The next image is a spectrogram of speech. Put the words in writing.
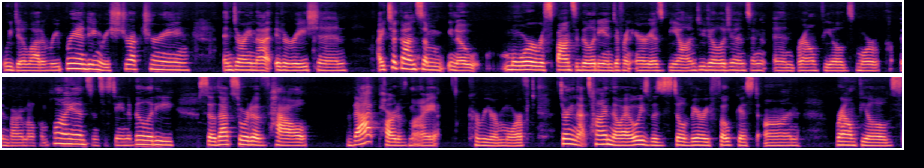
We did a lot of rebranding, restructuring, and during that iteration, I took on some, you know, more responsibility in different areas beyond due diligence and, and brownfields, more environmental compliance and sustainability. So that's sort of how that part of my career morphed. During that time, though, I always was still very focused on brownfields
